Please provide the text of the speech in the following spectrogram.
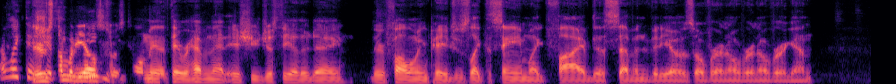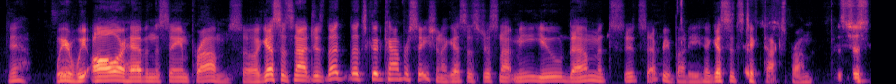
I like that. there's shit somebody else who was telling me that they were having that issue just the other day their following page is like the same like five to seven videos over and over and over again Yeah. Weird. We all are having the same problem. So I guess it's not just that that's good conversation. I guess it's just not me, you, them. It's it's everybody. I guess it's TikTok's problem. it's just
